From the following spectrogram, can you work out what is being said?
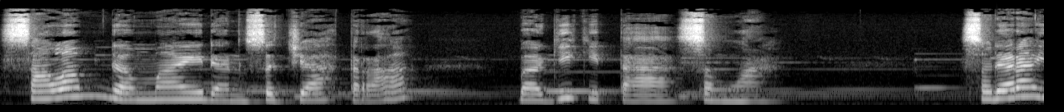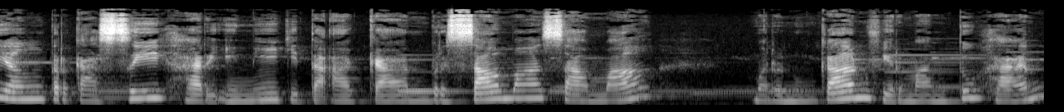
Salam damai dan sejahtera bagi kita semua. Saudara yang terkasih, hari ini kita akan bersama-sama merenungkan firman Tuhan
